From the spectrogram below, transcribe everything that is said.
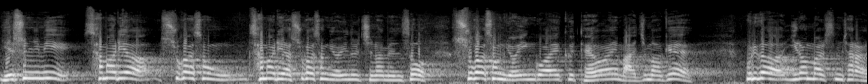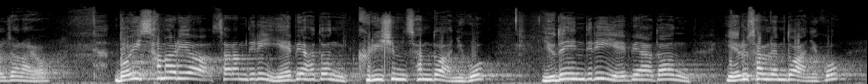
예수님이 사마리아 수가성, 사마리아 수가성 여인을 지나면서 수가성 여인과의 그 대화의 마지막에 우리가 이런 말씀 잘 알잖아요. 너희 사마리아 사람들이 예배하던 그리심 산도 아니고 유대인들이 예배하던 예루살렘도 아니고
